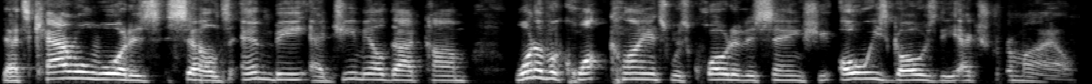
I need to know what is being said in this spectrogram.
That's Carol Waters Sells MB at gmail.com. One of her qu- clients was quoted as saying she always goes the extra mile.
